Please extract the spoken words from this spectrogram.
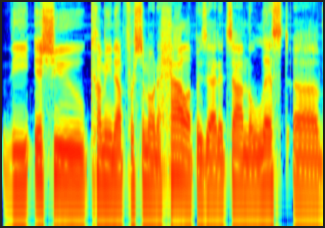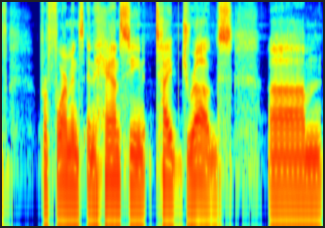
the issue coming up for Simona Halep is that it's on the list of performance enhancing type drugs. Um,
